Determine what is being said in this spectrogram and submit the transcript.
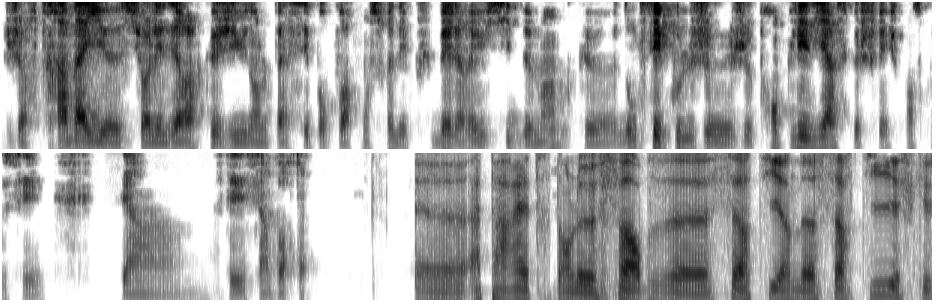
je retravaille sur les erreurs que j'ai eues dans le passé pour pouvoir construire des plus belles réussites demain. Donc, donc c'est cool, je, je prends plaisir à ce que je fais, je pense que c'est important. Apparaître dans le Forbes 30 under 30 Est-ce que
